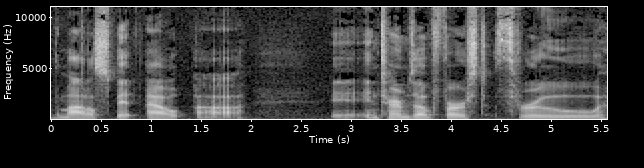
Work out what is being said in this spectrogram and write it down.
The model spit out uh, in terms of first through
